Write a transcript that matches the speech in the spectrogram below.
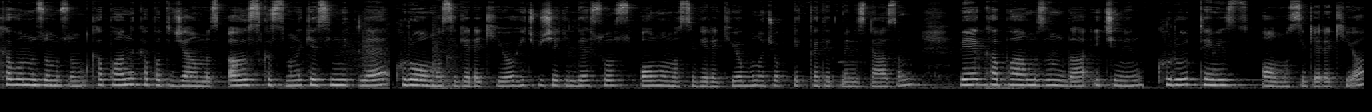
Kavanozumuzun kapağını kapatacağımız ağız kısmını kesinlikle kuru olması gerekiyor. Hiçbir şekilde sos olmaması gerekiyor. Buna çok dikkat etmeniz lazım. Ve kapağımızın da içinin kuru, temiz olması gerekiyor.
